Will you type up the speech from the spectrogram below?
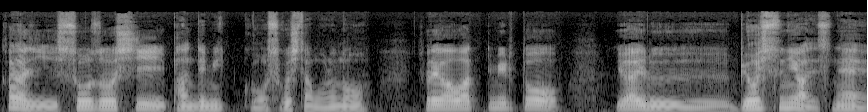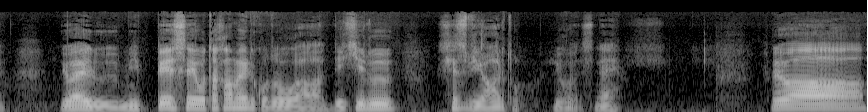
かなり想像しパンデミックを過ごしたもののそれが終わってみるといわゆる病室にはですねいわゆる密閉性を高めることができる設備があるということですね。それは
